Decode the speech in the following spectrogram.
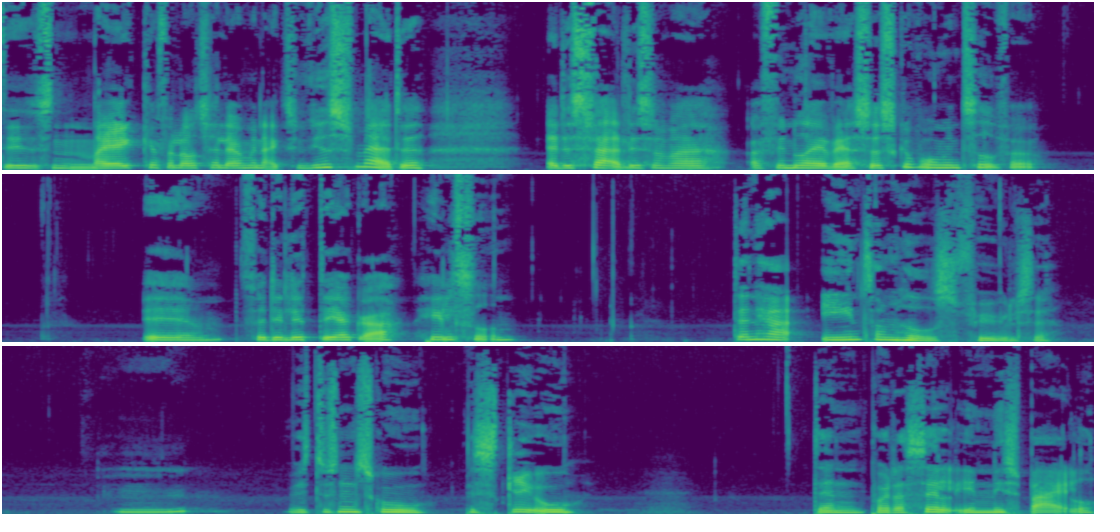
det er sådan, når jeg ikke kan få lov til at lave min aktivisme, er det, er det svært ligesom at, at finde ud af, hvad jeg så skal bruge min tid på. Øhm, for det er lidt det, jeg gør hele tiden. Den her ensomhedsfølelse. Mm. Hvis du sådan skulle beskrive den på dig selv inde i spejlet.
